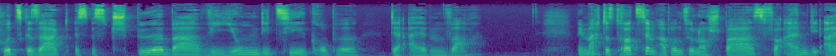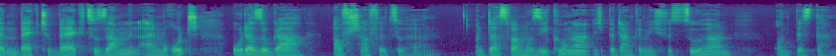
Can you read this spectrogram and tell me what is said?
Kurz gesagt, es ist spürbar, wie jung die Zielgruppe der Alben war. Mir macht es trotzdem ab und zu noch Spaß, vor allem die Alben back-to-back -back zusammen in einem Rutsch oder sogar auf Shuffle zu hören. Und das war Musikhunger. Ich bedanke mich fürs Zuhören und bis dann.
